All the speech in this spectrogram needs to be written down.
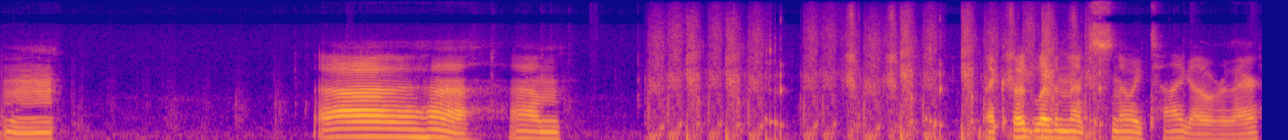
Hmm. Uh, huh. Um. I could live in that snowy taiga over there.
